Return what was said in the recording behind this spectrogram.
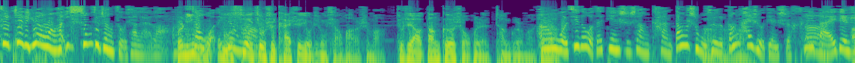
就这个愿望哈，一生就这样走下来了。不是你叫我的愿望五岁就是开始有这种想法了是吗？就是要当歌手或者唱歌吗？嗯、呃，我记得我在电视上看，当时五岁的刚开始有电视，黑白电视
